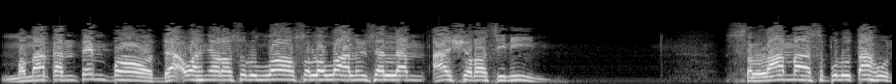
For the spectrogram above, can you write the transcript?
memakan tempo dakwahnya Rasulullah sallallahu alaihi wasallam asyra sinin selama 10 tahun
